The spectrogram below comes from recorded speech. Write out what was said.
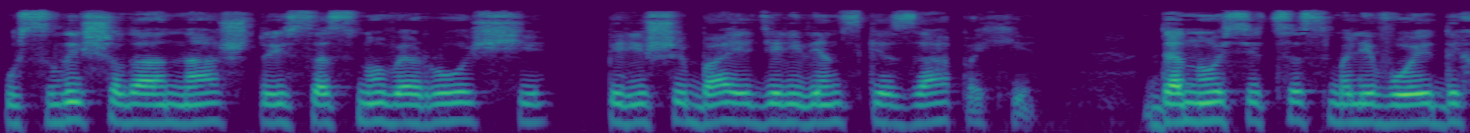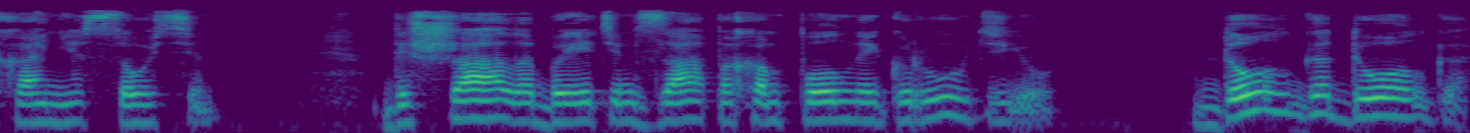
Услышала она, что из сосновой рощи, перешибая деревенские запахи, доносится смолевое дыхание сосен. Дышала бы этим запахом полной грудью долго-долго,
